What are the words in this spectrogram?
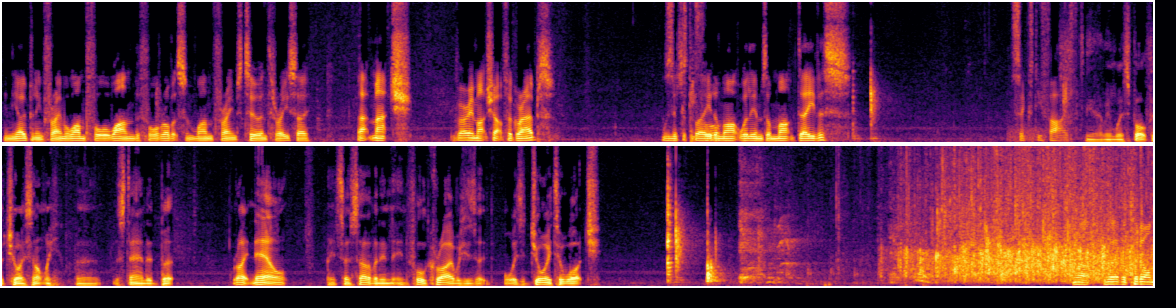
in the opening frame, a 1-4-1 before Robertson won frames two and three. So that match very much up for grabs. Winner to play 64. the Mark Williams on Mark Davis. Sixty-five. Yeah, I mean, we're spoilt for choice, aren't we? Uh, the standard. But right now, it's O'Sullivan in, in full cry, which is a, always a joy to watch. Well, whoever put on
